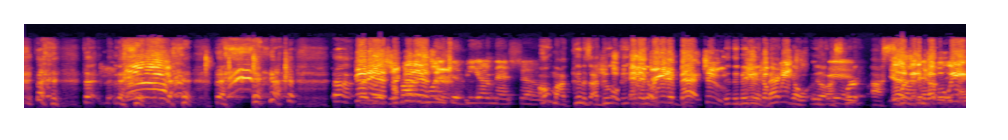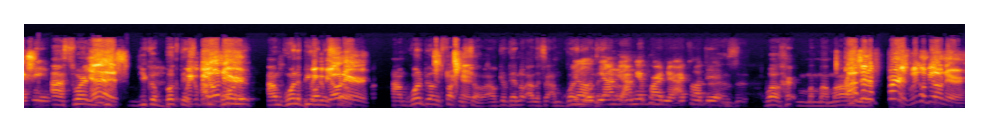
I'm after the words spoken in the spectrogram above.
That- that- that- that- Good answer. Good probably wanted answer. to be on that show. Oh my goodness, I do. Ooh, and they're bringing it back too. they- they in making a it back. weeks. Yo, yo, I swear. I swear, Yes, in a couple weeks. I swear, you- Yes. you, can book this. We could be I'm on going there. To, I'm going to be We on could the be show. on there. I'm going to be on this fucking show. I'll give them. No, listen, I'm going Yo, to be on DeAndre, I'm your partner. I called this. that. Well, her, my, my mom, I said it first. We're gonna be on there.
